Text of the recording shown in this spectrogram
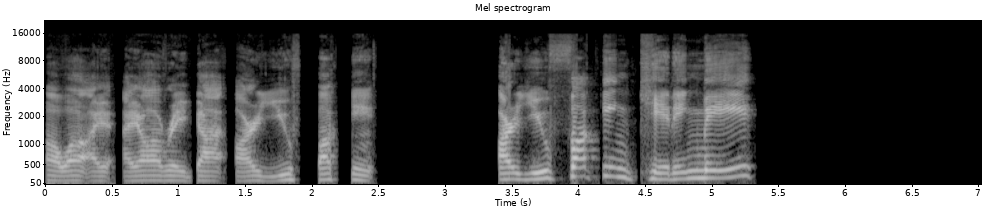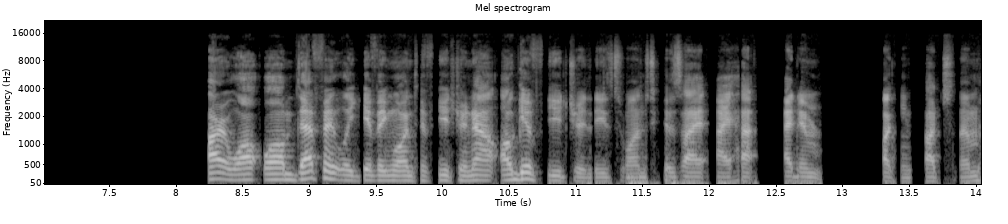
Oh well, I I already got. Are you fucking? Are you fucking kidding me? All right, well, well, I'm definitely giving one to Future now. I'll give Future these ones because I I ha I didn't fucking touch them.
